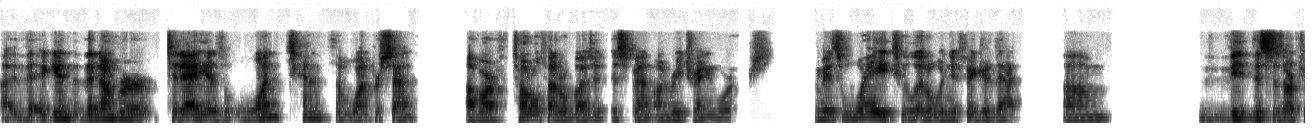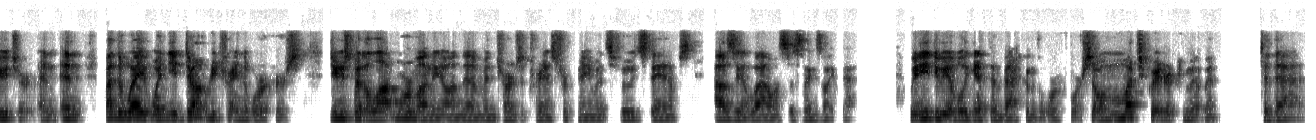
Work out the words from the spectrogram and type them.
Uh, the, again, the number today is one tenth of 1% of our total federal budget is spent on retraining workers. I mean, it's way too little when you figure that um, the, this is our future. And and by the way, when you don't retrain the workers, you can spend a lot more money on them in terms of transfer payments, food stamps, housing allowances, things like that. We need to be able to get them back into the workforce. So a much greater commitment to that.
